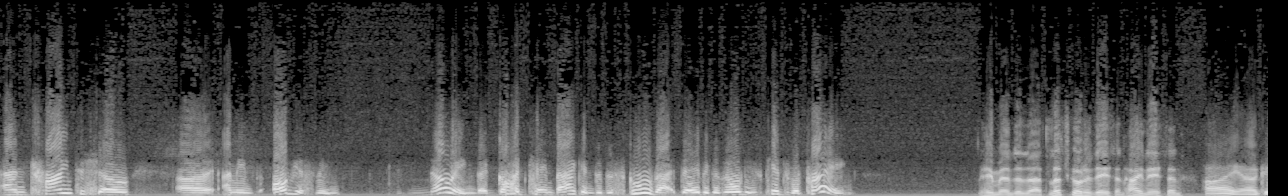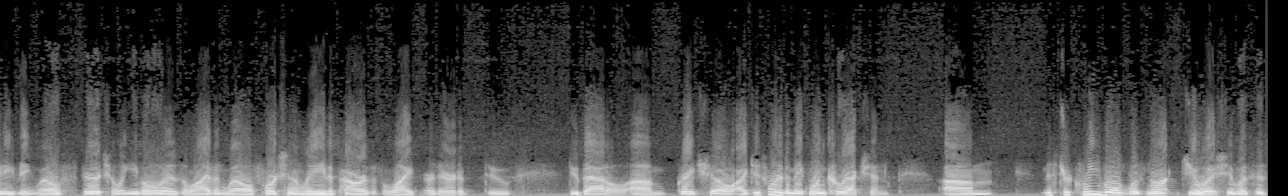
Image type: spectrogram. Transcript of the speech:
and trying to show, uh, I mean, obviously knowing that God came back into the school that day because all these kids were praying. Amen to that. Let's go to Nathan. Hi, Nathan. Hi, uh, good evening. Well, spiritual evil is alive and well. Fortunately, the powers of the light are there to, to do battle. Um, great show. I just wanted to make one correction. Um, Mr. Klebold was not Jewish. It was his,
